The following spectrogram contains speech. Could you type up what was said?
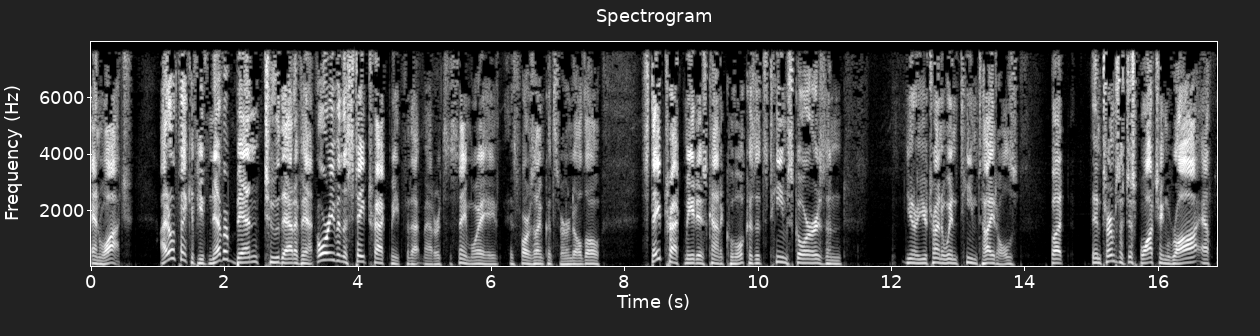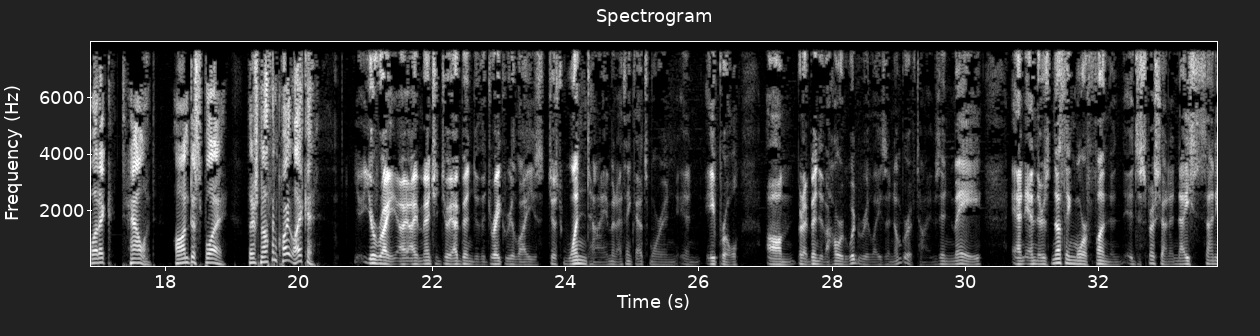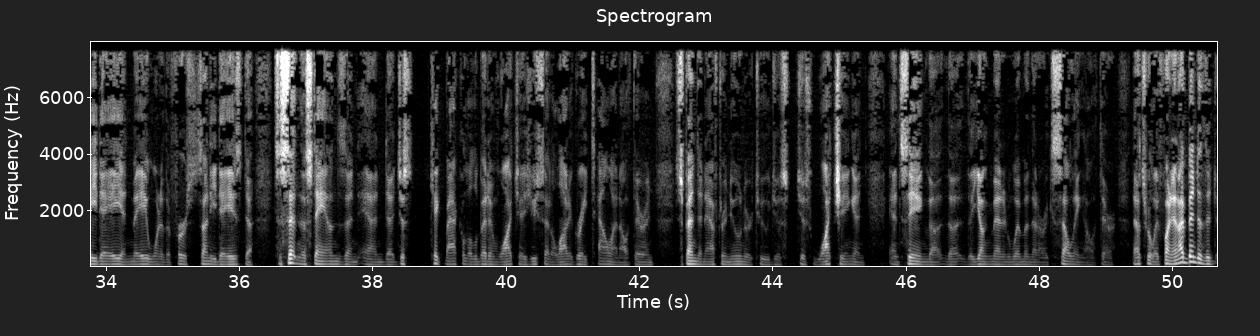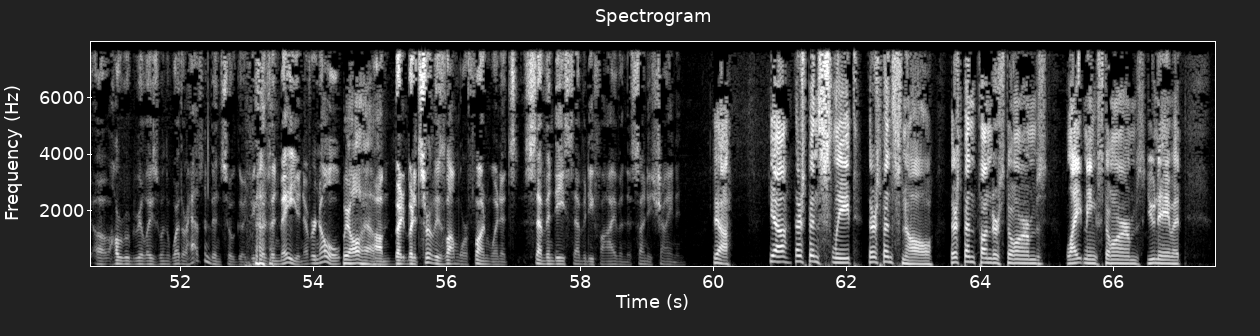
and watch. I don't think if you've never been to that event, or even the state track meet for that matter, it's the same way as far as I'm concerned, although state track meet is kind of cool because it's team scores and, you know, you're trying to win team titles. But in terms of just watching raw athletic talent on display, there's nothing quite like it. You're right. I, I mentioned to you, I've been to the Drake Relays just one time, and I think that's more in, in April. Um, but I've been to the Howard Wood relays a number of times in May, and and there's nothing more fun than especially on a nice sunny day in May, one of the first sunny days to to sit in the stands and and uh, just kick back a little bit and watch, as you said, a lot of great talent out there and spend an afternoon or two just just watching and and seeing the the, the young men and women that are excelling out there that's really fun. And I've been to the uh, Howard relays when the weather hasn't been so good because in May you never know. We all have. Um, but but it certainly is a lot more fun when it's 70, 75 and the sun is shining. Yeah, yeah. There's been sleet. There's been snow. There's been thunderstorms, lightning storms. You name it.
